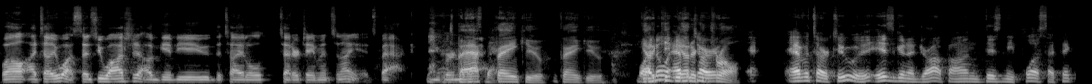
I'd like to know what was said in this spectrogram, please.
Well, I tell you what, since you watched it, I'll give you the title Entertainment Tonight. It's back. You've earned it. Back. Thank you. Thank you. You Well, got to know keep me under control. Avatar 2 is going to drop on Disney Plus, I think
